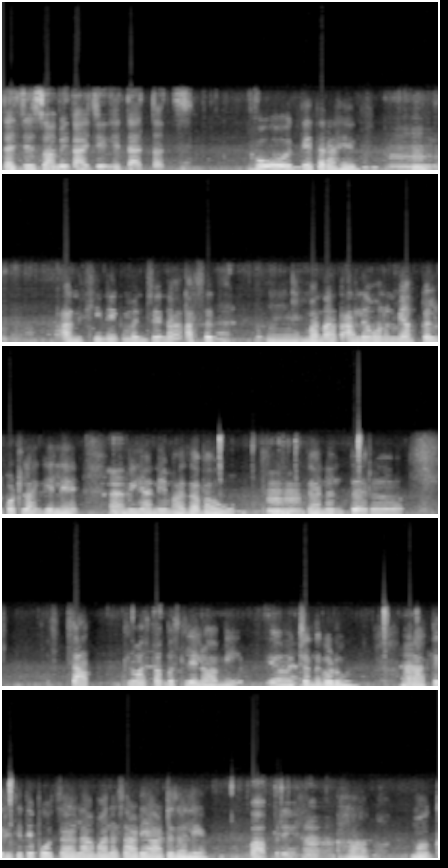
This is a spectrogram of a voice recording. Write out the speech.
त्याची स्वामी काळजी घेतातच. हो ते तर आहेच आणखीन एक म्हणजे ना असं मनात आलं म्हणून मी अक्कलकोटला गेले. मी आणि माझा भाऊ. त्यानंतर सात वाजता बसलेलो आम्ही चंदगडहून. रात्री तिथे पोहोचायला आम्हाला साडेआठ झाले. बापरे हा. मग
